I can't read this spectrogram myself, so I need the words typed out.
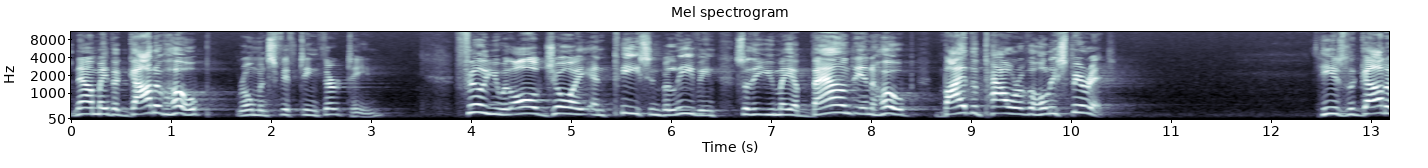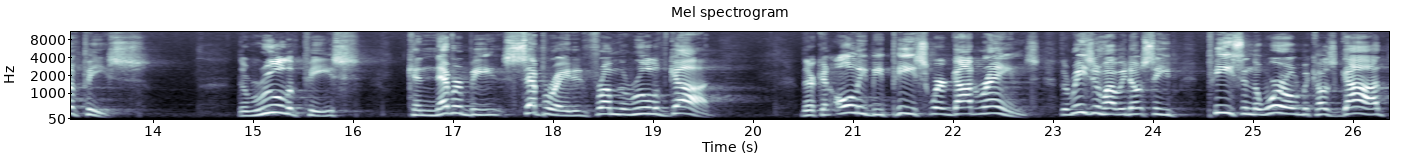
Now may the God of hope, Romans 15 13, fill you with all joy and peace in believing, so that you may abound in hope by the power of the Holy Spirit. He is the God of peace. The rule of peace can never be separated from the rule of God. There can only be peace where God reigns. The reason why we don't see peace in the world because God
